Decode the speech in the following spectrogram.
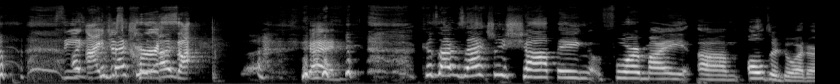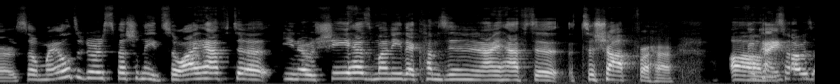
See, I- I, just actually, curse. I- Go ahead. Because I was actually shopping for my um, older daughter. So my older daughter has special needs. So I have to, you know, she has money that comes in, and I have to to shop for her. Um, Okay. So I was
